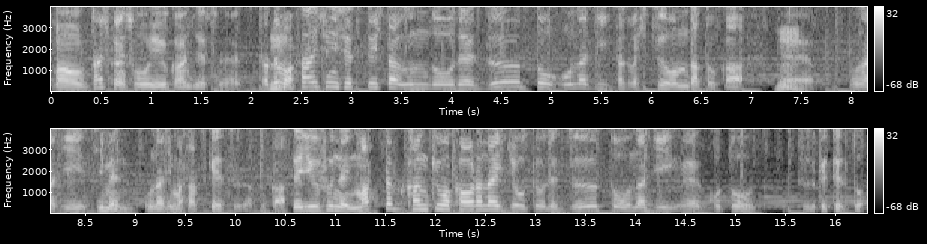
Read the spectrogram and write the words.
まあ、確かにそういう感じですね。例えうんば最初に設定した運動でずーっと同じ、例えば室温だとか、うんえー同じ地面、同じ摩擦係数だとかっていうふうに全く環境が変わらない状況でずーっと同じえーことを続けてると、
